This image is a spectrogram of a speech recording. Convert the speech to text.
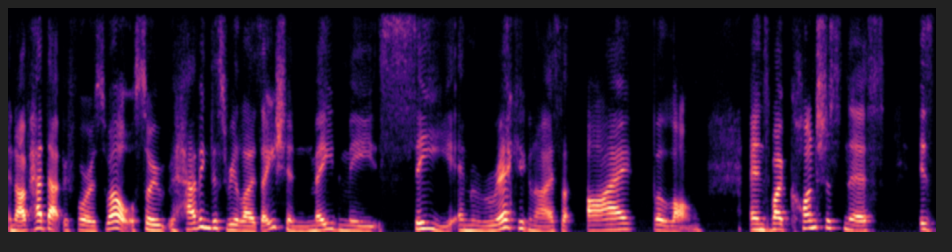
And I've had that before as well. So having this realization made me see and recognize that I belong. And my consciousness is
